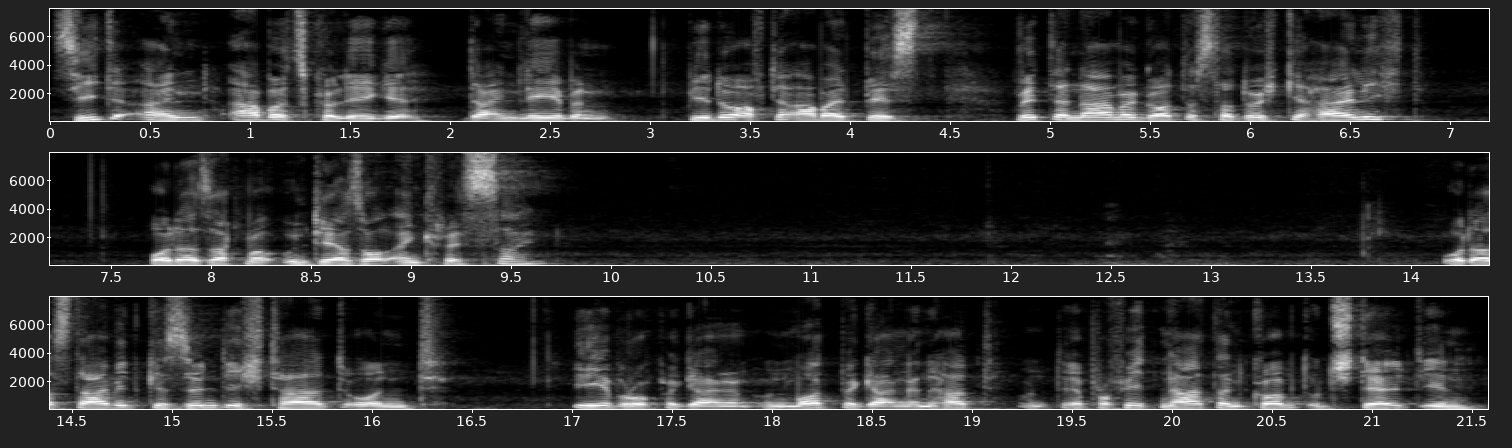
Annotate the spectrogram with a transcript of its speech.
Sieht ein Arbeitskollege dein Leben, wie du auf der Arbeit bist, wird der Name Gottes dadurch geheiligt? Oder sagt man, und der soll ein Christ sein? Oder als David gesündigt hat und Ehebruch begangen und Mord begangen hat und der Prophet Nathan kommt und stellt ihn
